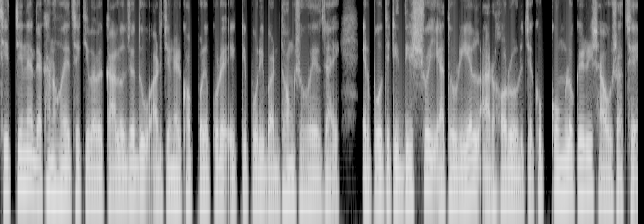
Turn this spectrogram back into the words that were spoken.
সিচ্চিনে দেখানো হয়েছে কীভাবে কালো জাদু আর জিনের খপ্পরে পড়ে একটি পরিবার ধ্বংস হয়ে যায়। এর প্রতিটি দৃশ্যই এত রিয়েল আর হরর যে খুব কম লোকেরই সাহস আছে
